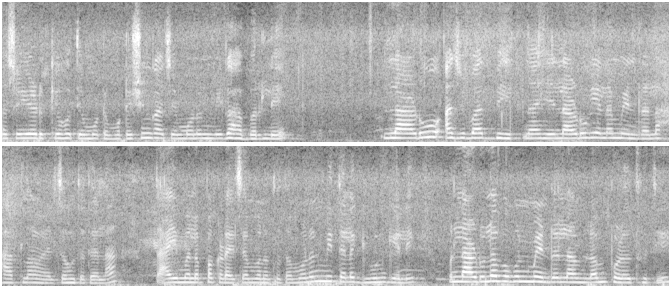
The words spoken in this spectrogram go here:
तसे एडके होते मोठे मोठे शिंगाचे म्हणून मी घाबरले. लाडू अजिबात भीत नाही. लाडू गेला मेंढराला हात लावायचा होता त्याला. तर आई मला पकडायचं म्हणत होता म्हणून मी त्याला घेऊन गेले. पण लाडूला बघून मेंढर लांब लांब पळत होती.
